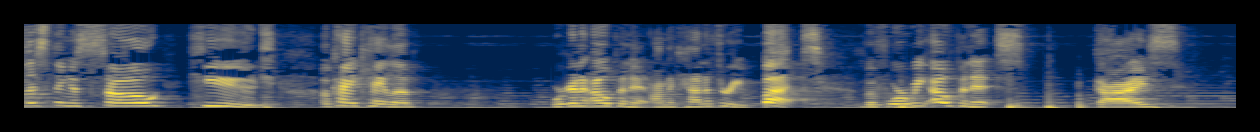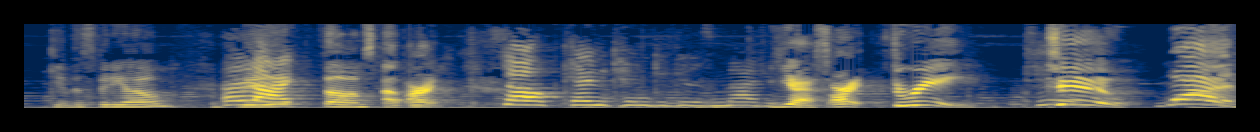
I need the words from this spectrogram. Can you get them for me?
This thing is so huge. Okay, Caleb, we're gonna open it on the count of three. But before we open it, guys, give this video a A big like. thumbs up. All right, So Candy Cane can get his magic. yes, all right, three, two, one.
